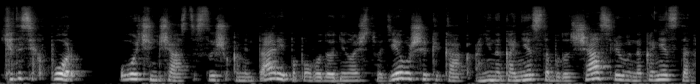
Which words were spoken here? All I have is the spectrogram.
Я до сих пор очень часто слышу комментарии по поводу одиночества девушек и как они наконец-то будут счастливы, наконец-то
